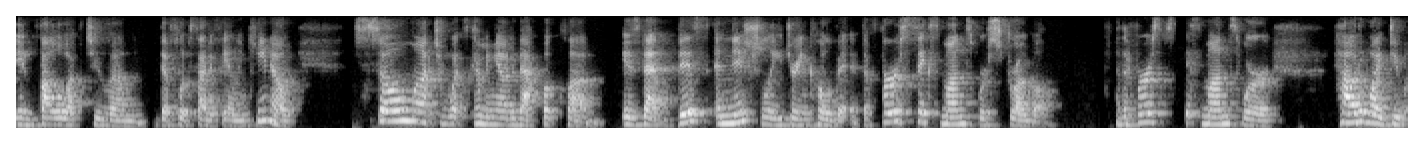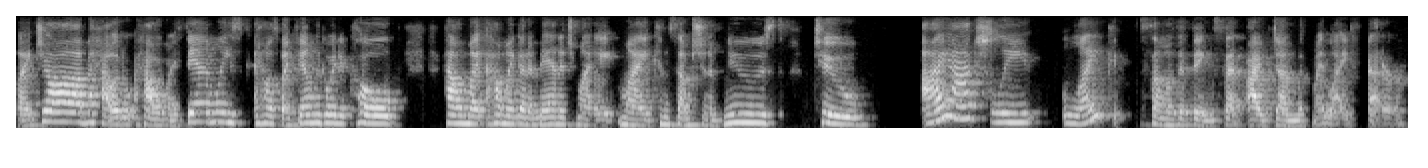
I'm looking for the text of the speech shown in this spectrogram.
in follow-up to um, the flip side of failing keynote so much of what's coming out of that book club is that this initially during covid the first six months were struggle the mm-hmm. first six months were how do I do my job? How do how are my families? How's my family going to cope? How am I how am I going to manage my my consumption of news? To I actually like some of the things that I've done with my life better.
